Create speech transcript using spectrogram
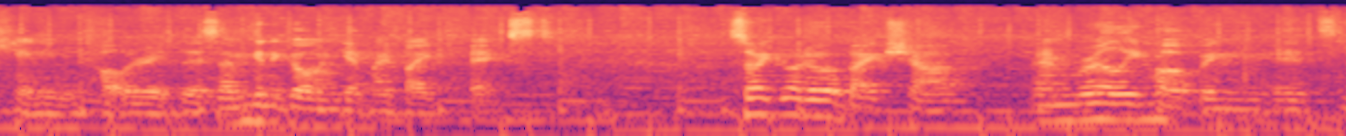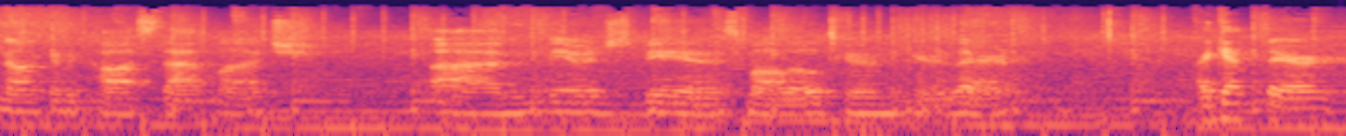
can't even tolerate this. I'm gonna go and get my bike fixed. So I go to a bike shop. I'm really hoping it's not gonna cost that much. Um, you know, just being a small little tune here there. I get there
